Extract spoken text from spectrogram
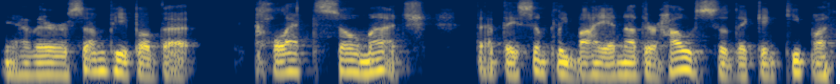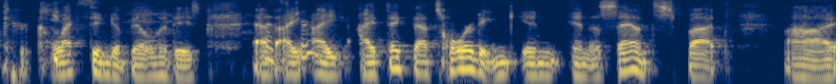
Yeah, there are some people that collect so much that they simply buy another house so they can keep on their collecting yes. abilities. And I, I, I think that's hoarding in in a sense, but uh,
